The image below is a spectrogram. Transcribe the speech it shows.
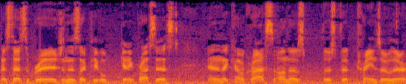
that's, that's the bridge, and there's like people getting processed and then they come across on those those the trains over there.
